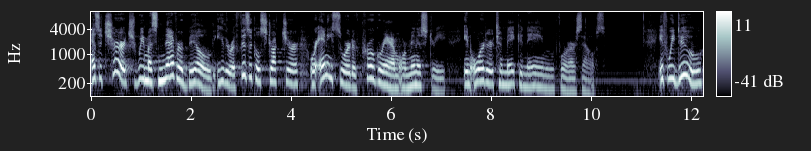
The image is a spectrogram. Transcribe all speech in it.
As a church, we must never build either a physical structure or any sort of program or ministry in order to make a name for ourselves. If we do,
